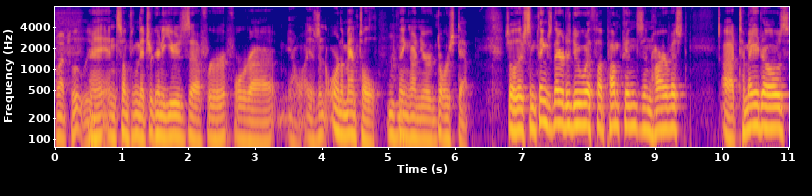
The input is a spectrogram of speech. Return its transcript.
Oh, absolutely. And something that you're going to use uh, for for uh, you know as an ornamental mm-hmm. thing on your doorstep. So there's some things there to do with uh, pumpkins and harvest, uh, tomatoes.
